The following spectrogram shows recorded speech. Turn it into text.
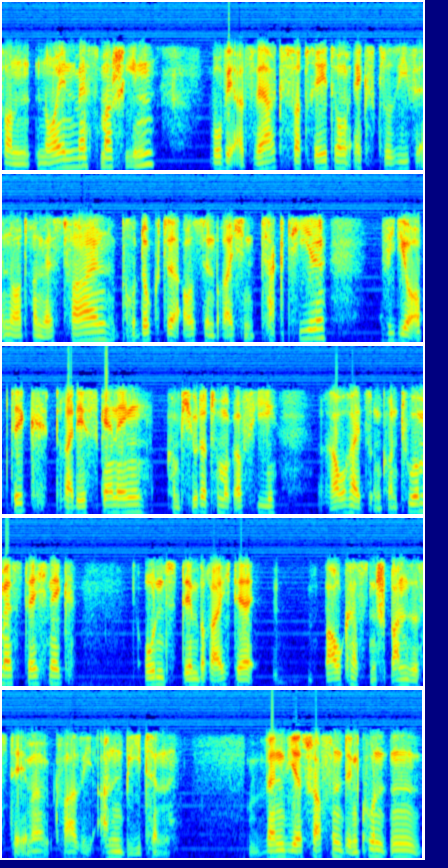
von neuen Messmaschinen wo wir als Werksvertretung exklusiv in Nordrhein-Westfalen Produkte aus den Bereichen Taktil, Videooptik, 3D-Scanning, Computertomographie, Rauheits- und Konturmesstechnik und dem Bereich der Baukastenspannsysteme quasi anbieten. Wenn wir es schaffen, den Kunden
